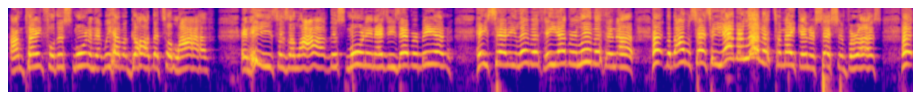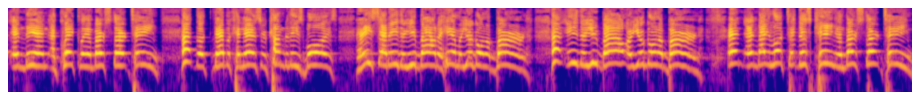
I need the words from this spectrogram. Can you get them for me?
I'm thankful this morning that we have a God that's alive. And He's as alive this morning as He's ever been. He said, He liveth, He ever liveth. And uh, uh, the Bible says, He ever liveth to make intercession for us. Uh, and then uh, quickly in verse 13, uh, the Nebuchadnezzar come to these boys and he said, Either you bow to Him or you're going to burn. Uh, either you bow or you're going to burn. And, and they looked at this king in verse 13,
